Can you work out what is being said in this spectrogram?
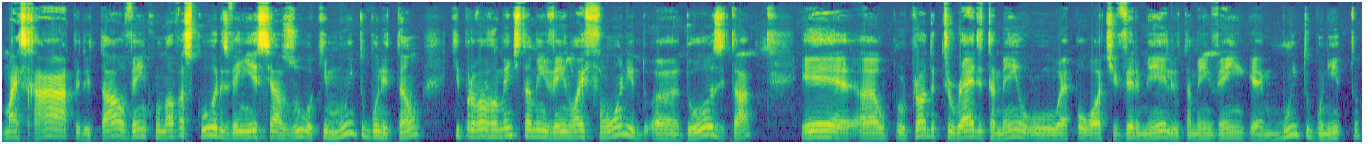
mais rápido e tal, vem com novas cores, vem esse azul aqui muito bonitão, que provavelmente também vem no iPhone uh, 12, tá? E, uh, o Product Red também, o Apple Watch vermelho também vem, é muito bonito.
